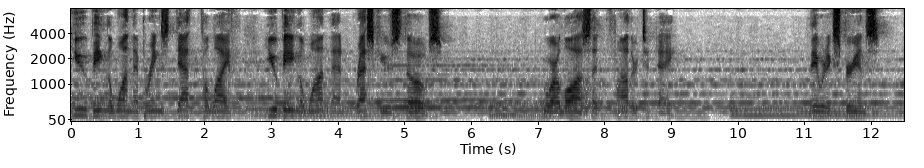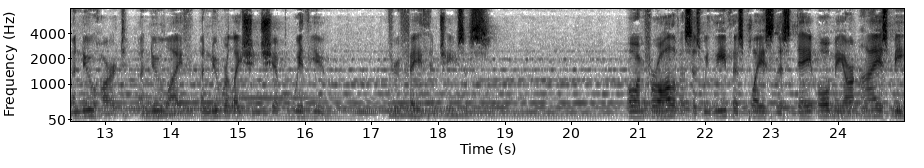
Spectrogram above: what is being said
you being the one that brings death to life, you being the one that rescues those who are lost, that Father, today, they would experience a new heart, a new life, a new relationship with you through faith in Jesus. Oh, and for all of us as we leave this place this day, oh, may our eyes be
